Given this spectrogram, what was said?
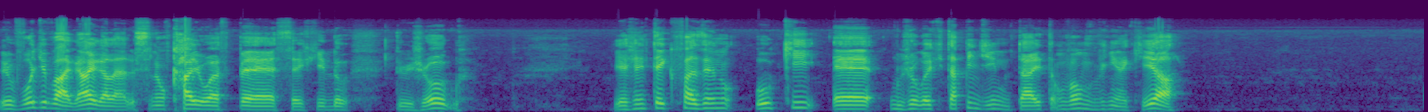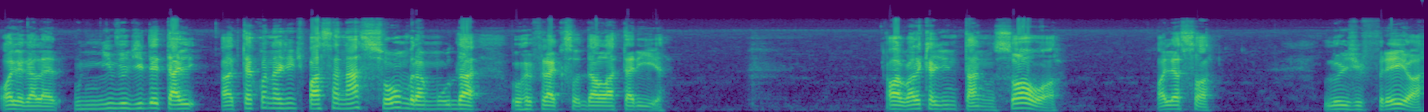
Eu vou devagar, galera, senão cai o FPS aqui do, do jogo. E a gente tem que fazendo o que é o jogo aqui tá pedindo, tá? Então vamos vir aqui, ó. Olha, galera, o nível de detalhe, até quando a gente passa na sombra, muda o reflexo da lataria. Ó, agora que a gente tá no sol, ó. Olha só. Luz de freio, ó.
